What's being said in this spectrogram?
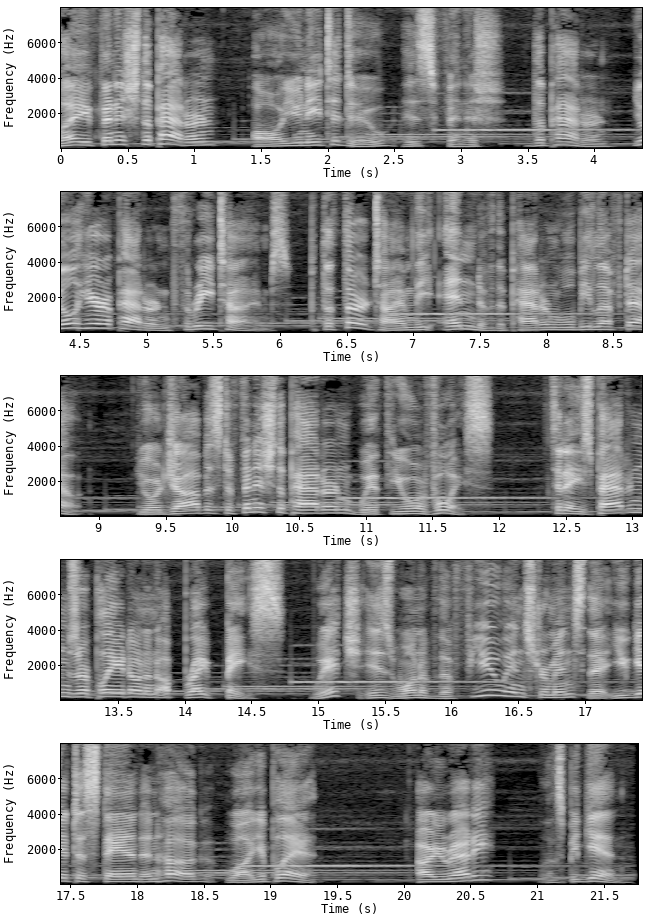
Play Finish the Pattern, all you need to do is finish the pattern. You'll hear a pattern three times, but the third time, the end of the pattern will be left out. Your job is to finish the pattern with your voice. Today's patterns are played on an upright bass, which is one of the few instruments that you get to stand and hug while you play it. Are you ready? Let's begin.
